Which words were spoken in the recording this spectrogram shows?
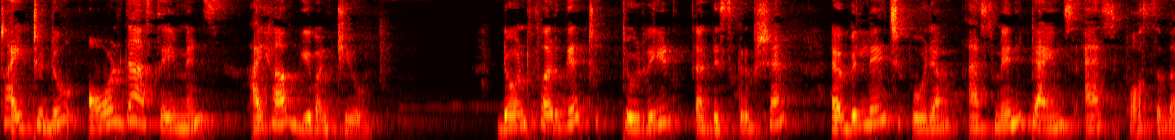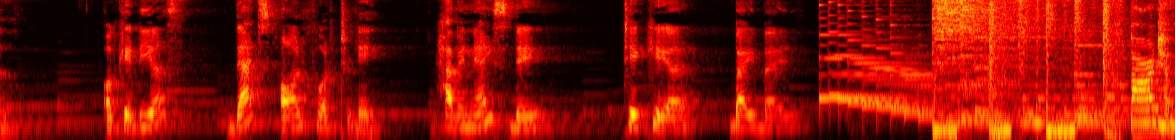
try to do all the assignments I have given to you don't forget to read the description a village Puram as many times as possible. Okay, dears, that's all for today. Have a nice day. Take care. Bye bye. പാഠം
